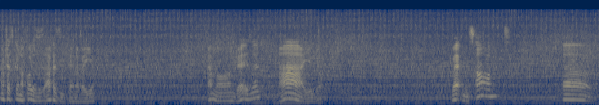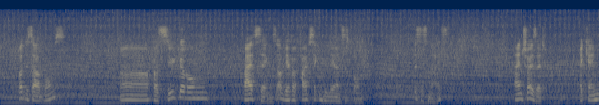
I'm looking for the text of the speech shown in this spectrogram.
I'm just gonna follow this other plane over here. Come on, where is it? Ah, you go. Weapons armed. Uh, what is our bombs? Uh, Verzögerung 5 seconds. Oh, we have a 5 second delay on this bomb. This is nice. I enjoy that. I can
